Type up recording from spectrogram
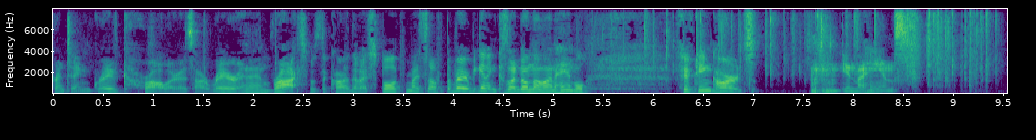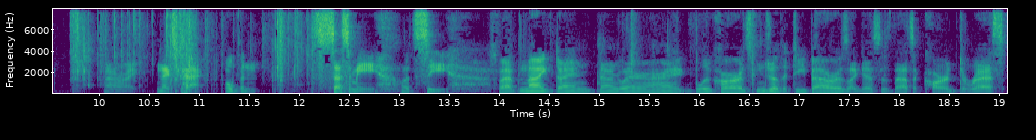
printing. Gravecrawler is our rare, and then Rocks was the card that I spoiled for myself at the very beginning because I don't know how to handle 15 cards in my hands. Alright, next pack. Open Sesame. Let's see. Fat Knight, Dang, Dangler, alright, blue cards, Ninja of the Deep Hours, I guess is that's a card, Duress,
